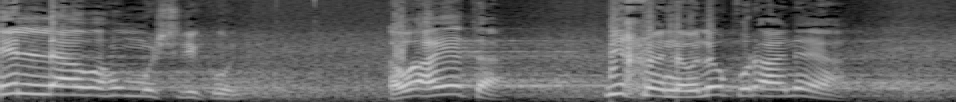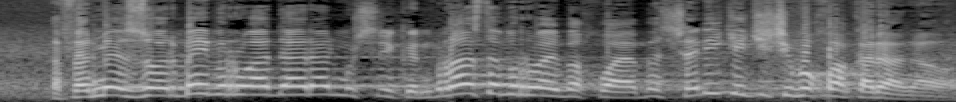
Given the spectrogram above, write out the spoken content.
إلا وهم مشركون. أو آية. بيخوێنەوە لەو قورآانەیە ئەفەرمێ زۆربەی بڕواداران مشریکن ڕاستە بڕوای بەخوایە بەس شەریکێکی بخوا قەراناوە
